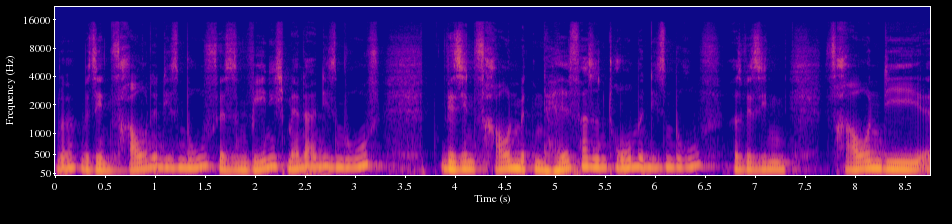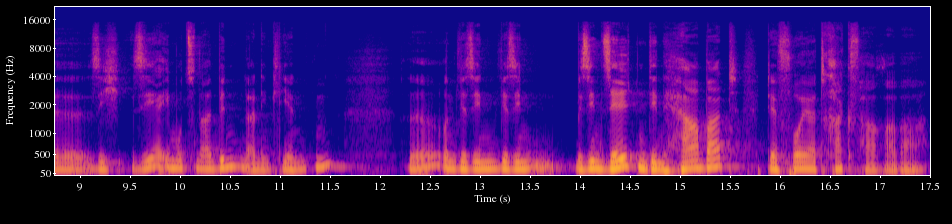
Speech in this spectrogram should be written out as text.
Ne? Wir sehen Frauen in diesem Beruf, wir sehen wenig Männer in diesem Beruf. Wir sehen Frauen mit einem Helfersyndrom in diesem Beruf. Also wir sehen Frauen, die äh, sich sehr emotional binden an den Klienten. Ne? Und wir sehen, wir, sehen, wir sehen selten den Herbert, der vorher Truckfahrer war.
